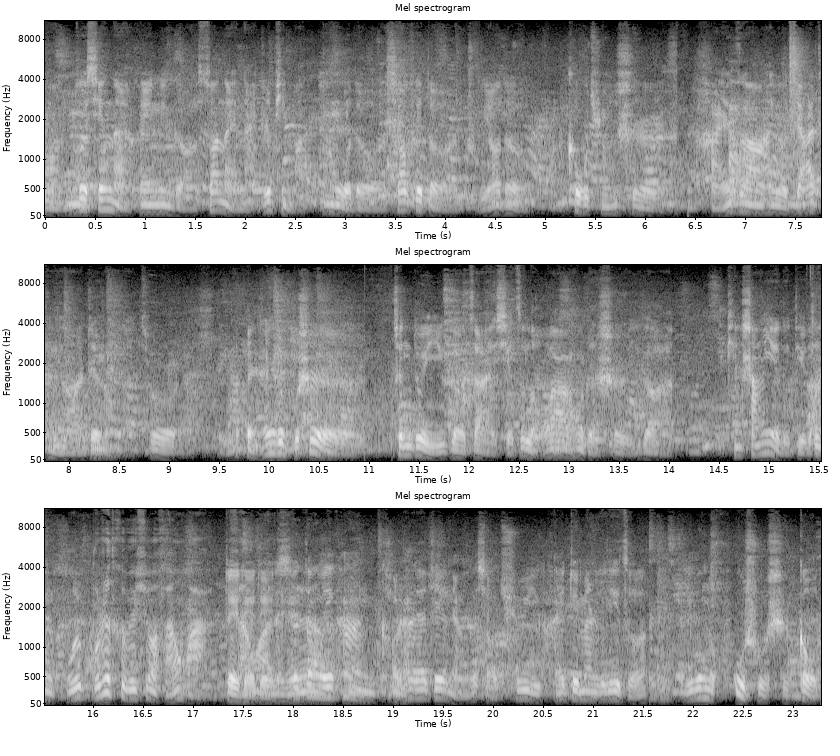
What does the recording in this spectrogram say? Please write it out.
嗯，做鲜奶还有那个酸奶奶制品嘛，因为我的消费的主要的客户群是孩子啊，还有家庭啊这种的，就是它本身就不是针对一个在写字楼啊，或者是一个偏商业的地段对，。不不是特别需要繁华，对对对，繁华的所以当我一看考察的这两个小区，一个还有对面这个丽泽，一共的户数是够的，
